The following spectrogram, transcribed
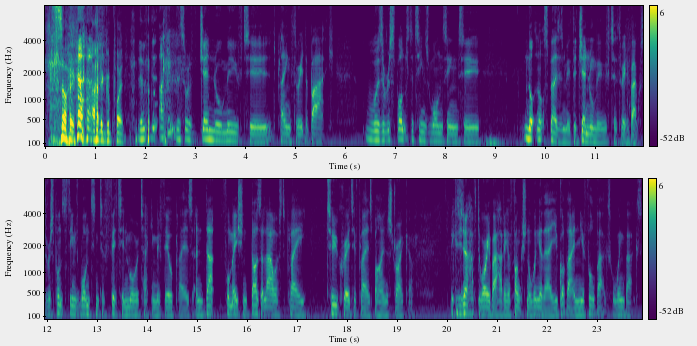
Sorry, I had a good point. the, the, I think the sort of general move to playing three at the back was a response to teams wanting to. Not not Spurs' move. The general move to three at the back was a response to teams wanting to fit in more attacking midfield players, and that formation does allow us to play two creative players behind the striker, because you don't have to worry about having a functional winger there. You've got that in your fullbacks or wing backs.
